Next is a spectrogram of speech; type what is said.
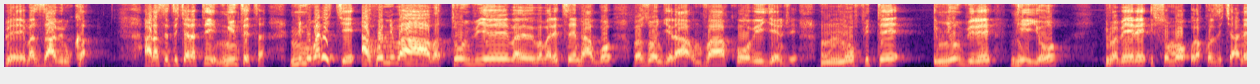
be- bazabiruka. Arasetse cyane ati mwinsetsa nimubareke aho niba batumviye ba- babaretse ntabwo bazongera umva ko bigenje. N'ufite imyumvire nk'iyo bibabere isomo urakoze cyane.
